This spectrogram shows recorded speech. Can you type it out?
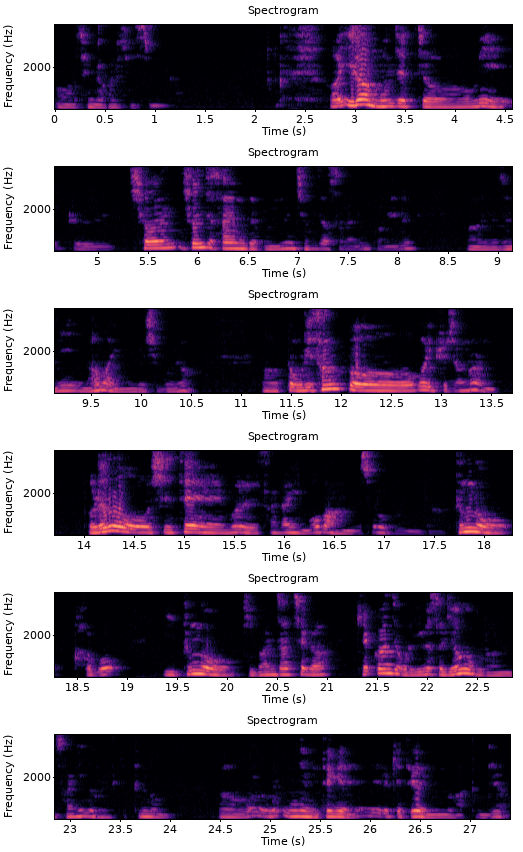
어, 생각할 수 있습니다. 어, 이러한 문제점이 그 현, 현재 사용되고 있는 전자선화증권에는 어, 여전히 남아있는 것이고요. 어, 또 우리 상법의 규정은 볼레로 시스템을 상당히 모방한 것으로 보입니다. 등록하고 이 등록 기반 자체가 객관적으로 이것을 영업으로 하는 상인으로 이렇게 등록 어, 운영이 되게 이렇게 되어 있는 것 같은데요.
